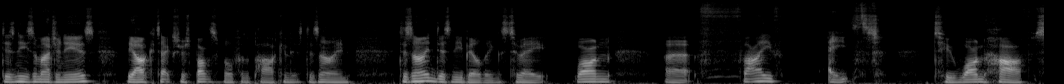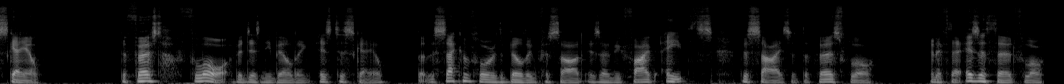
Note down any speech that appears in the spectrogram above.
Disney's Imagineers, the architects responsible for the park and its design, designed Disney buildings to a one uh, five eighths to one half scale. The first floor of a Disney building is to scale, but the second floor of the building facade is only 5 eighths the size of the first floor, and if there is a third floor,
